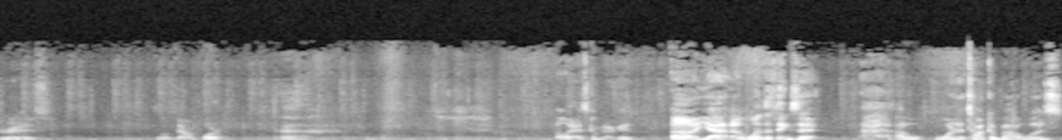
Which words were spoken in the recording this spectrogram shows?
Sure is. A little downpour. Oh, that's coming out good. Uh, yeah, uh, one of the things that I w- wanted to talk about was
